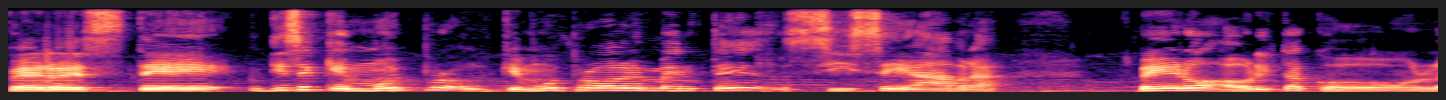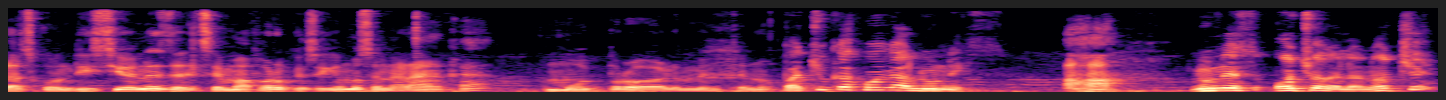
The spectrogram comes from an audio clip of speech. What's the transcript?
Pero este, dice que muy, pro- que muy probablemente sí se abra. Pero ahorita con las condiciones del semáforo que seguimos en naranja, muy probablemente no. Pachuca juega lunes. Ajá. Lunes 8 de la noche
